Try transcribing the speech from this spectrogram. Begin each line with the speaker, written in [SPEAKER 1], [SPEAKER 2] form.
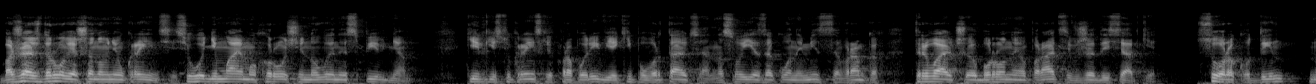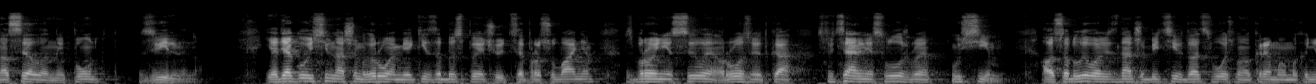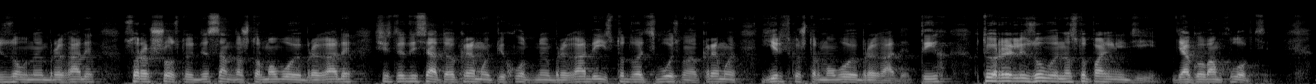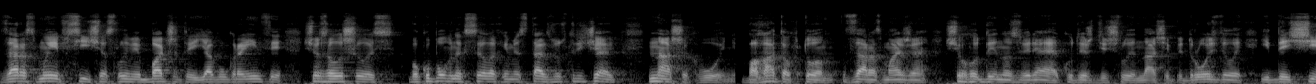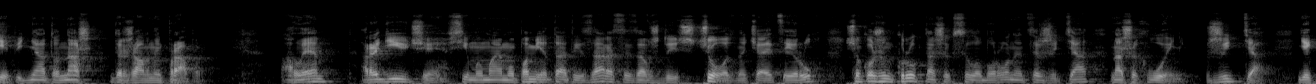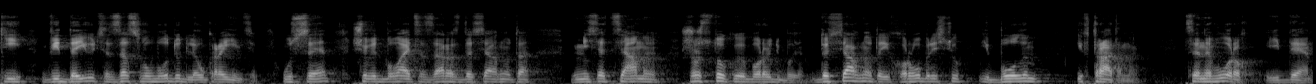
[SPEAKER 1] Бажаю здоров'я, шановні українці. Сьогодні маємо хороші новини з півдня. Кількість українських прапорів, які повертаються на своє законне місце в рамках триваючої оборонної операції, вже десятки. 41 населений пункт звільнено. Я дякую всім нашим героям, які забезпечують це просування, Збройні сили, розвідка, спеціальні служби, усім. А особливо відзначу бійців 28-ї окремої механізованої бригади, 46-ї десантно-штурмової бригади, 60-ї окремої піхотної бригади і 128-ї окремої гірсько-штурмової бригади. Тих, хто реалізовує наступальні дії. Дякую вам, хлопці. Зараз ми всі щасливі бачити, як українці, що залишились в окупованих селах і містах, зустрічають наших воїнів. Багато хто зараз майже щогодину звіряє, куди ж дійшли наші підрозділи і де ще піднято наш державний прапор. Але радіючи, всі ми маємо пам'ятати зараз і завжди, що означає цей рух, що кожен крок наших сил оборони це життя наших воїнів, життя, які віддаються за свободу для українців. Усе, що відбувається зараз, досягнуто місяцями жорстокої боротьби, досягнуто і хоробрістю, і болем, і втратами. Це не ворог йде,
